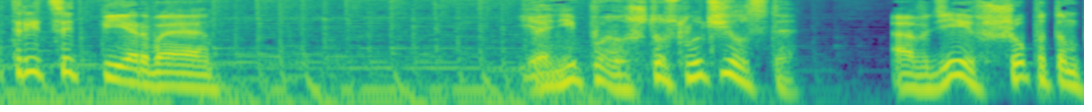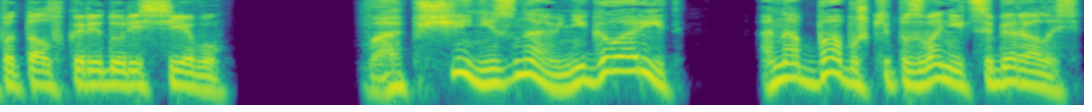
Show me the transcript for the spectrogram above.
31. «Я не понял, что случилось-то?» Авдеев шепотом пытал в коридоре Севу. «Вообще не знаю, не говорит. Она бабушке позвонить собиралась.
